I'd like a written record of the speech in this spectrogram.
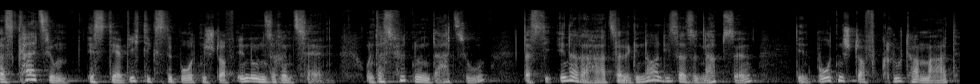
Das Calcium ist der wichtigste Botenstoff in unseren Zellen. Und das führt nun dazu, dass die innere Haarzelle genau in dieser Synapse den Botenstoff Glutamat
